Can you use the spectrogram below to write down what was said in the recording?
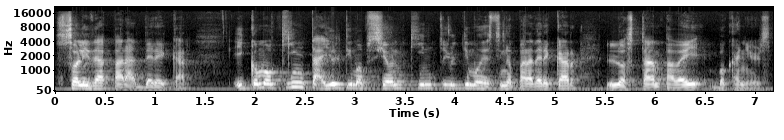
sólida para Derek Carr. Y como quinta y última opción, quinto y último destino para Derek los Tampa Bay Buccaneers.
